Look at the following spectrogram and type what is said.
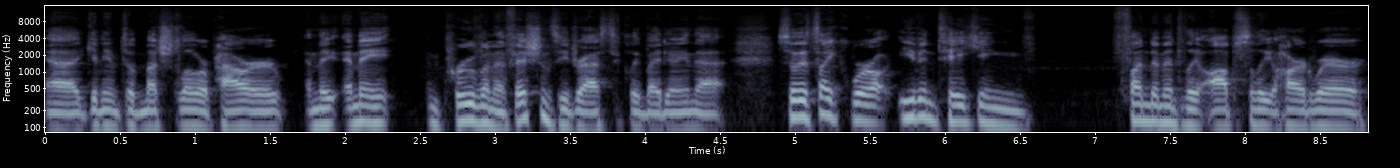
uh, getting them to much lower power. And they, and they, improve on efficiency drastically by doing that. So it's like we're even taking fundamentally obsolete hardware,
